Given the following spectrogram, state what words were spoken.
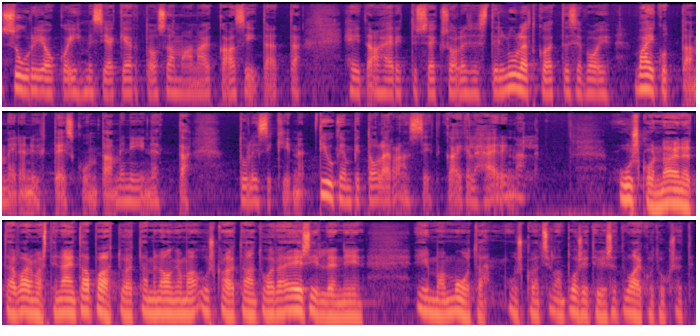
suuri joukko ihmisiä kertoo samaan aikaan siitä, että heitä on häiritty seksuaalisesti? Luuletko, että se voi vaikuttaa meidän yhteiskuntaamme niin, että tulisikin tiukempi toleranssi kaikelle häirinnälle? Uskon näin, että varmasti näin tapahtuu, että tämmöinen ongelma uskalletaan tuoda esille, niin ilman muuta uskon, että sillä on positiiviset vaikutukset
